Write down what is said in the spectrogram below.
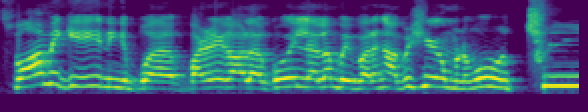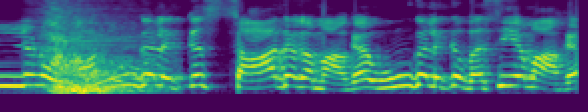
சுவாமிக்கு நீங்க ப- பழைய கால கோயிலெல்லாம் போய் பாருங்க அபிஷேகம் பண்ணும்போது ஒரு சில்லுன்னு ஒரு உங்களுக்கு சாதகமாக உங்களுக்கு வசியமாக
